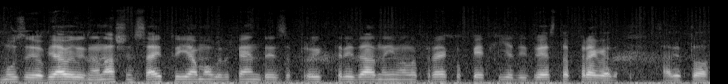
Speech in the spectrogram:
muzej objavili na našem sajtu i ja mogu da kažem da je za prvih tri dana imalo preko 5200 pregleda sad je to,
